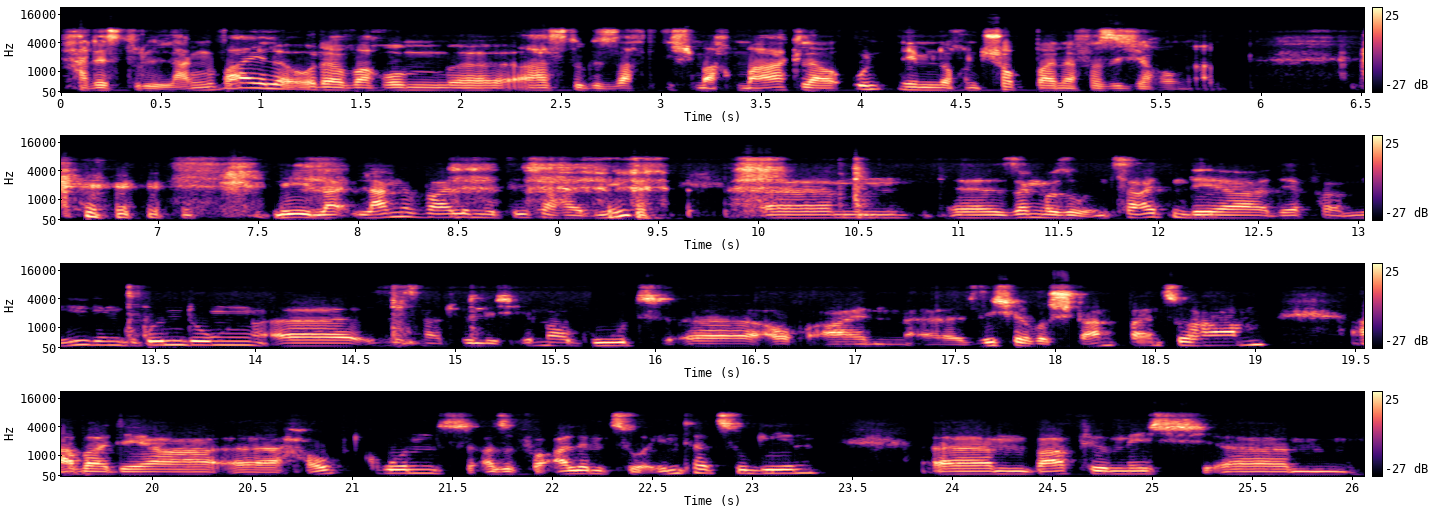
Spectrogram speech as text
Hattest du Langeweile oder warum äh, hast du gesagt, ich mache Makler und nehme noch einen Job bei einer Versicherung an? nee, La Langeweile mit Sicherheit nicht. ähm, äh, sagen wir so, in Zeiten der, der Familiengründung äh, ist es natürlich immer gut, äh, auch ein äh, sicheres Standbein zu haben. Aber der äh, Hauptgrund, also vor allem zur Inter zu gehen, ähm, war für mich ähm,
